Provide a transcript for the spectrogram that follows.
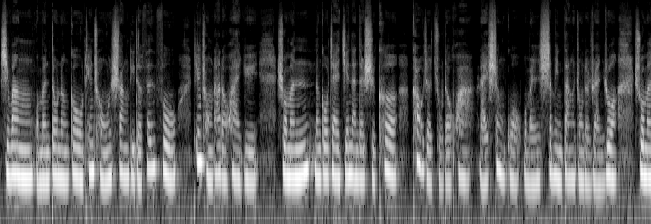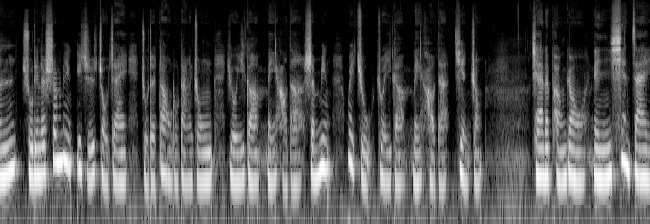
希望我们都能够听从上帝的吩咐，听从他的话语，使我们能够在艰难的时刻靠着主的话来胜过我们生命当中的软弱，使我们属灵的生命一直走在主的道路当中，有一个美好的生命，为主做一个美好的见证。亲爱的朋友，您现在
